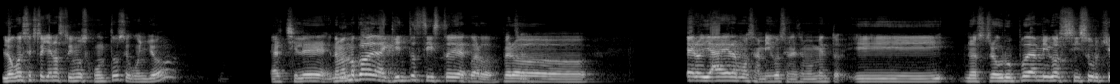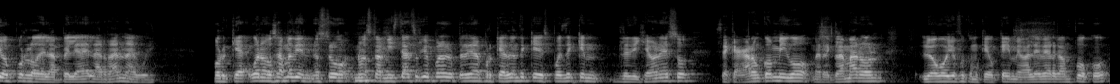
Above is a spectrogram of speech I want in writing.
luego en sexto ya nos estuvimos juntos, según yo. Al Chile. No me acuerdo de la quinto, sí estoy de acuerdo, pero. Pero ya éramos amigos en ese momento. Y nuestro grupo de amigos sí surgió por lo de la pelea de la rana, güey. Porque, bueno, o sea, más bien, nuestro, nuestra amistad surgió por la pelea porque hace que después de que le dijeron eso, se cagaron conmigo, me reclamaron. Luego yo fui como que, ok, me vale verga un poco.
